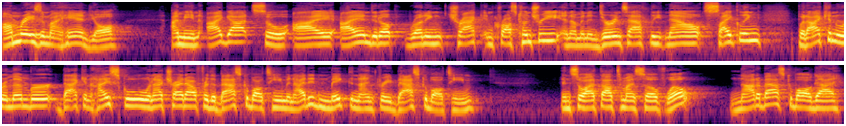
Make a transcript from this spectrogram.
I'm raising my hand, y'all. I mean, I got so I I ended up running track and cross country and I'm an endurance athlete now, cycling, but I can remember back in high school when I tried out for the basketball team and I didn't make the ninth grade basketball team. And so I thought to myself, well, not a basketball guy.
